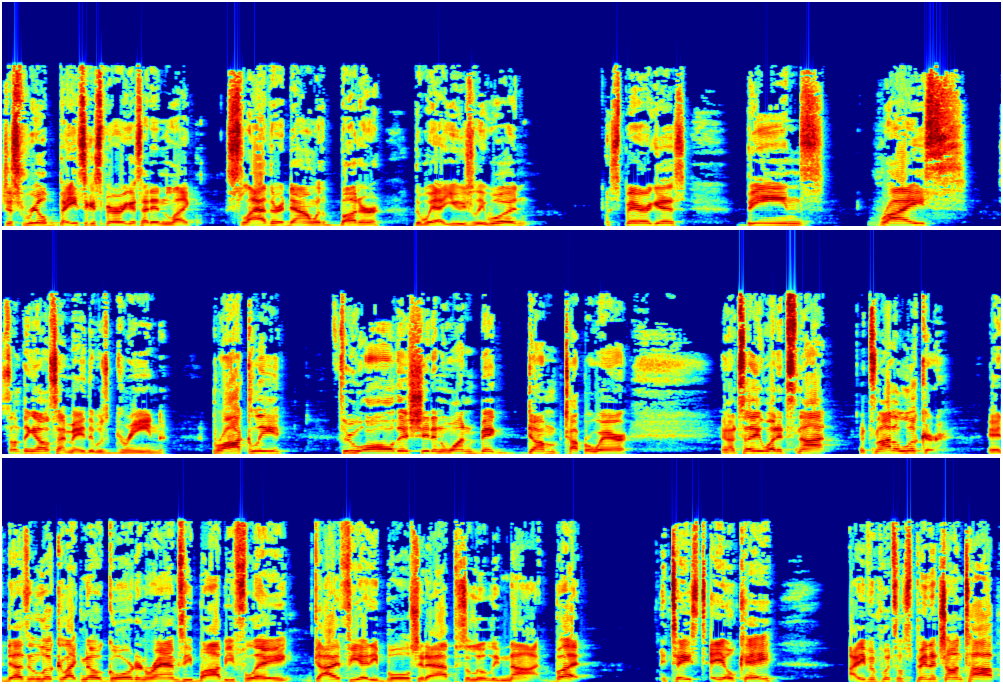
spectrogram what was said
just real basic asparagus. I didn't like slather it down with butter the way I usually would. Asparagus, beans, rice, something else I made that was green broccoli, threw all this shit in one big dumb Tupperware. And I'll tell you what, it's not it's not a looker. It doesn't look like no Gordon Ramsay, Bobby Flay, Guy Fieri bullshit. Absolutely not. But it tastes a okay. I even put some spinach on top,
